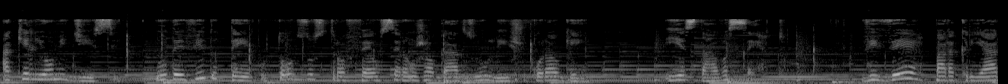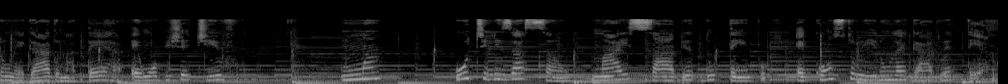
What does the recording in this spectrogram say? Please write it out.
Aquele homem disse: no devido tempo, todos os troféus serão jogados no lixo por alguém. E estava certo. Viver para criar um legado na Terra é um objetivo, uma utilização mais sábia do tempo é construir um legado eterno.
